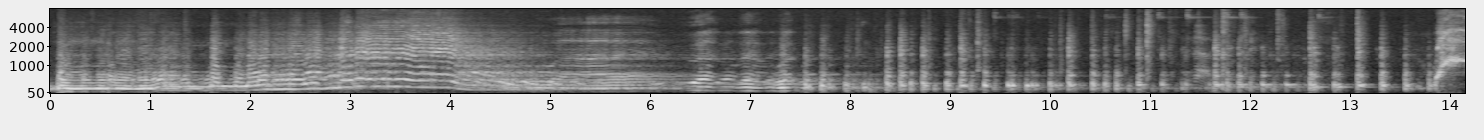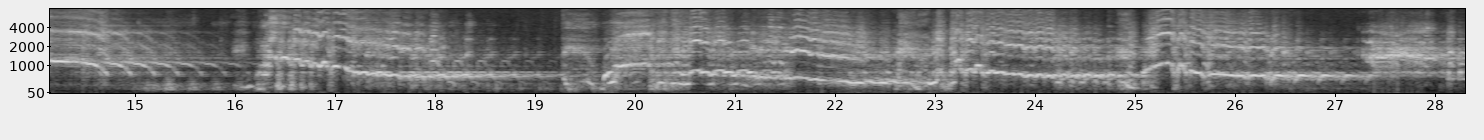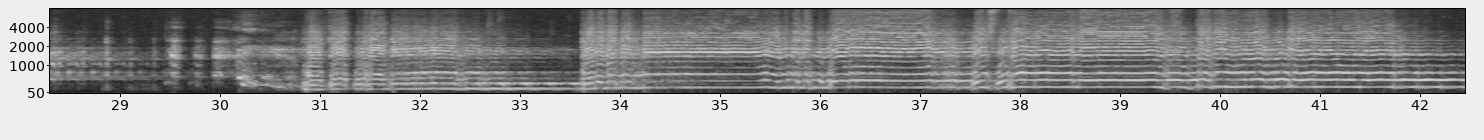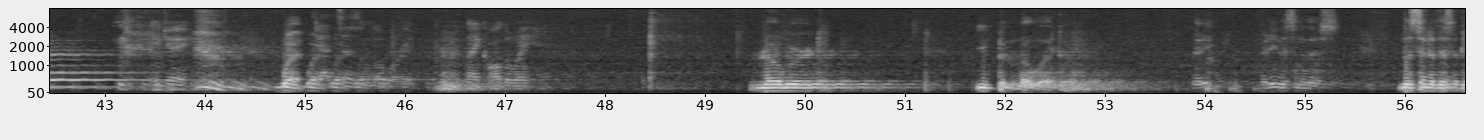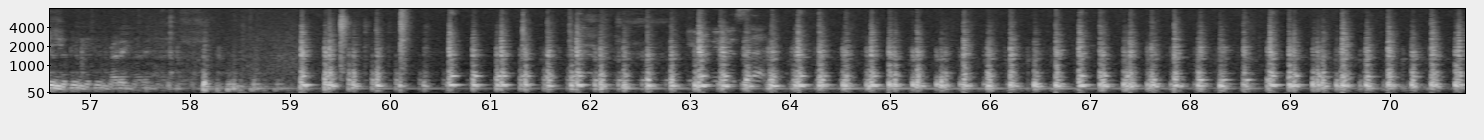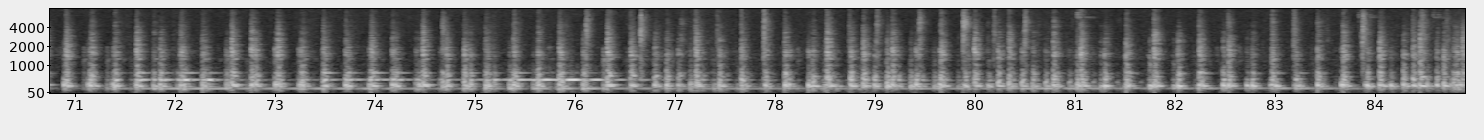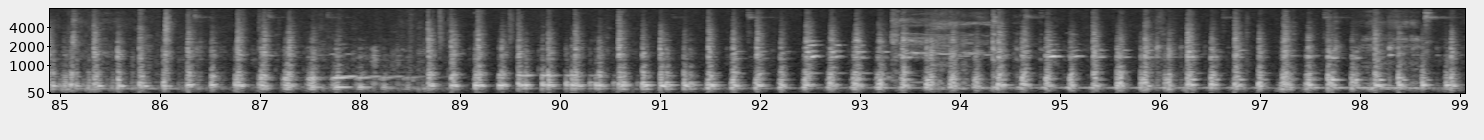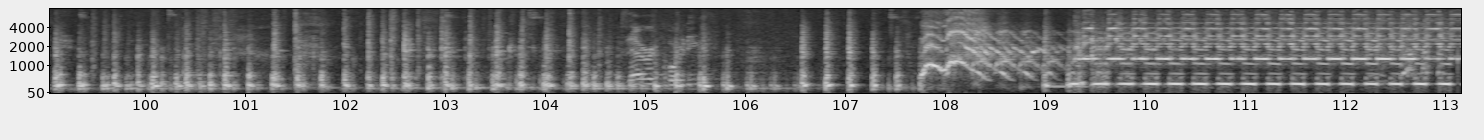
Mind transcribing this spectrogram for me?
Wow. What? Dad says lower it, like all the way. Lowered. You've been lowered. Ready? Ready? Listen to this. Listen to this beat. Ready? recording.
